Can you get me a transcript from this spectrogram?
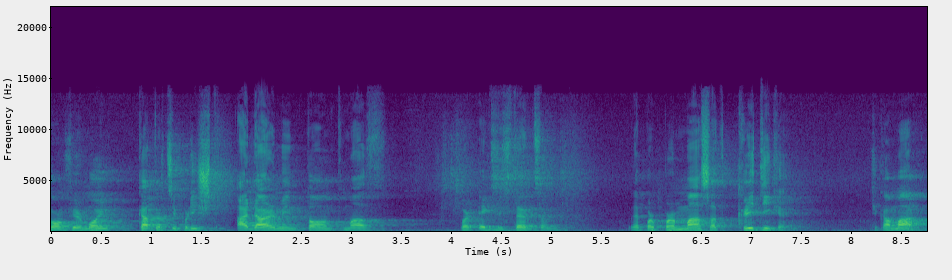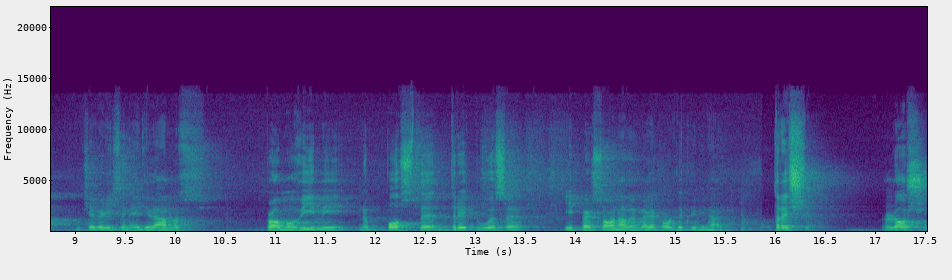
konfirmojnë katërcipërisht alarmin tonë të madh për ekzistencën dhe për përmasat kritike që ka marrë në qeverisjen e Edi Ramës promovimi në poste drejtuese i personave me rekorde kriminale. Treshja, Roshi,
